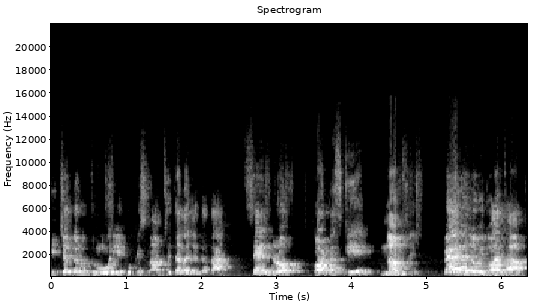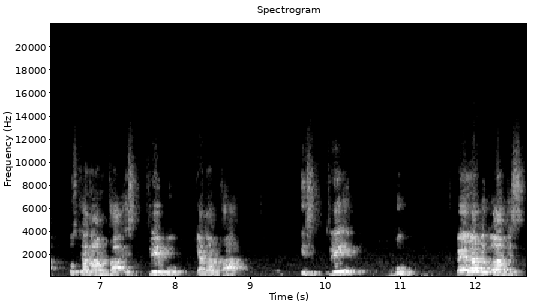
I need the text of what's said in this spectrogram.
कि चंद्रगुप्त मौर्य को किस नाम से जाना जाता था? सैंड्रोकॉटस के नाम से। पहला जो विद्वान था, उसका नाम था स्ट्रेबो। क्या नाम था? स्ट्रेबो। पहला विद्वान जिस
